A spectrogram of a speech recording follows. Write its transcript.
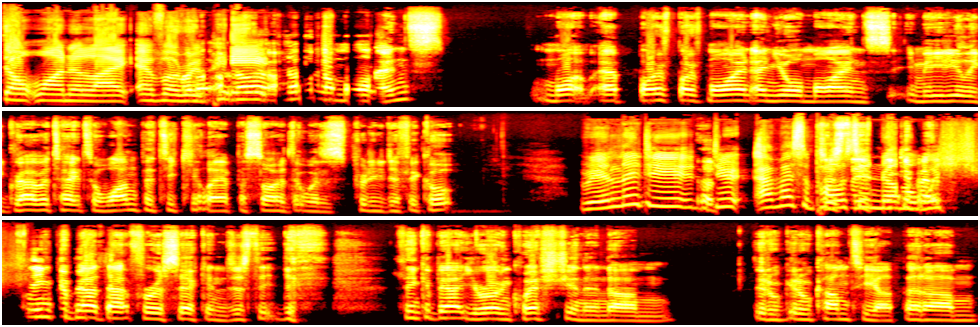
don't want to like ever know, I repeat? know, I know our minds. my, uh, both both mine and your minds immediately gravitate to one particular episode that was pretty difficult. Really? Do you, do you, am I supposed to think know about- which? Think about that for a second. Just th- think about your own question, and um, it'll it'll come to you. But um,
